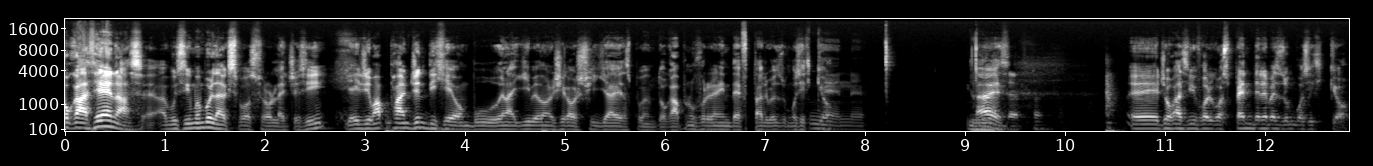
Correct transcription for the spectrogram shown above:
ο καθένας, ε, από τη στιγμή που μπορεί να παίξει ποδόσφαιρο, λέει και εσύ, γιατί και μα πάνε και είναι τυχαίο που ένα γήπεδο έχει 20.000, ας πούμε, το καπνού φορεί 97 και παίζουν 22. Ναι, ναι. Να δεις. Ναι, αυτά. Ε, και ο Γασίβι φορεί 25 και παίζουν 22.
